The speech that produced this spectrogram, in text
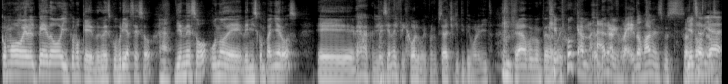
cómo era el pedo y cómo que descubrías eso. Ajá. Y en eso, uno de, de mis compañeros, eh, le decían el frijol, güey, porque pues era chiquitito y morenito. Era muy buen pedo, Qué güey. poca madre, güey. No mames, pues. ¿Y él sabía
